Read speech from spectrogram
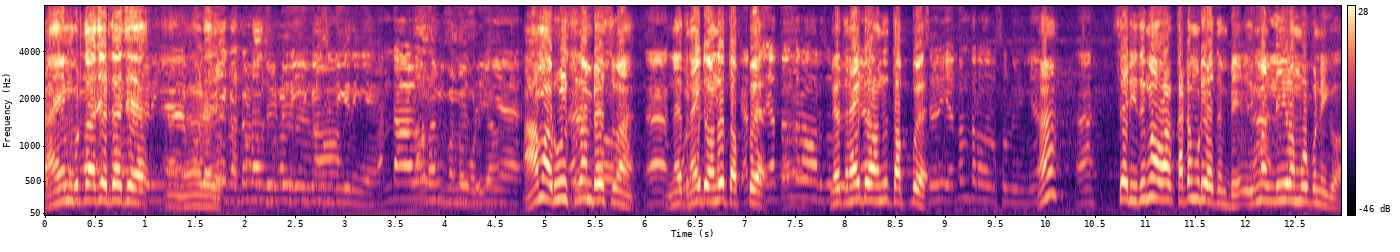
டைம் கொடுத்தாச்சு எடுத்தாச்சு. ஆ, கிடையாது. கட்டணம் சொல்லி நீங்க பேசிட்டு இருக்கிறீங்க அந்த ஆளும் நான் பண்ண முடியும். ஆமா ரூல்ஸ் தான் பேசுவேன். நேற்று நைட்டு வந்து தப்பு. நேற்று நைட்டு வந்து தப்பு. சரி மேலே கட்ட முடியாது தம்பி. இதுக்கு மேலே லீகலாக மூவ் பண்ணிக்கோ.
